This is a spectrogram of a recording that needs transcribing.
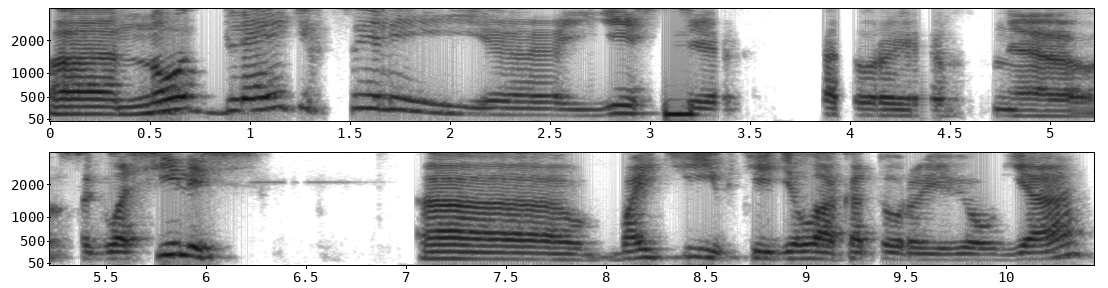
но для этих целей э, есть, э, которые э, согласились войти в те дела, которые вел я.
